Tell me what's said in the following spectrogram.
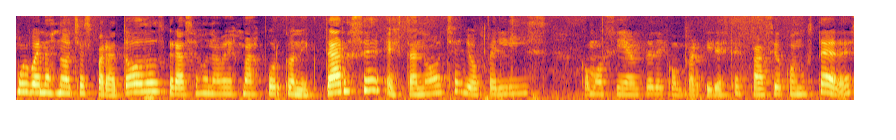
Muy buenas noches para todos. Gracias una vez más por conectarse esta noche. Yo feliz, como siempre, de compartir este espacio con ustedes.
